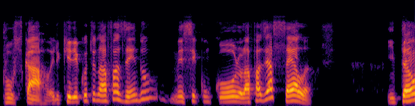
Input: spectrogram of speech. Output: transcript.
para os carros. Ele queria continuar fazendo, mexer com couro lá, fazer a cela. Então,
